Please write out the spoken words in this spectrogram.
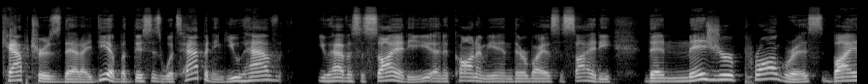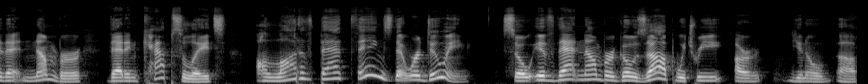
captures that idea, but this is what's happening. You have you have a society, an economy, and thereby a society that measure progress by that number that encapsulates a lot of bad things that we're doing. So if that number goes up, which we are, you know, uh,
